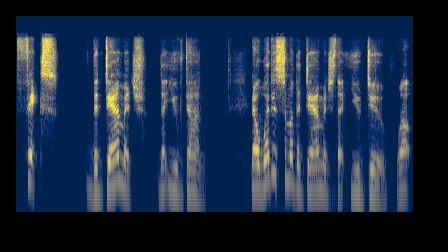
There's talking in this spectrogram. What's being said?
fix the damage that you've done. Now, what is some of the damage that you do? Well,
